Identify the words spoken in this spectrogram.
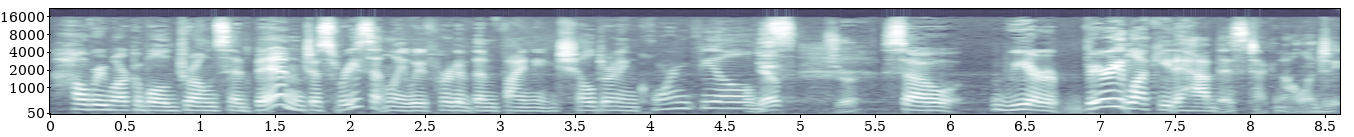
how remarkable drones have been. Just recently, we've heard of them finding children in cornfields. Yep, sure. So we are very lucky to have this technology,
